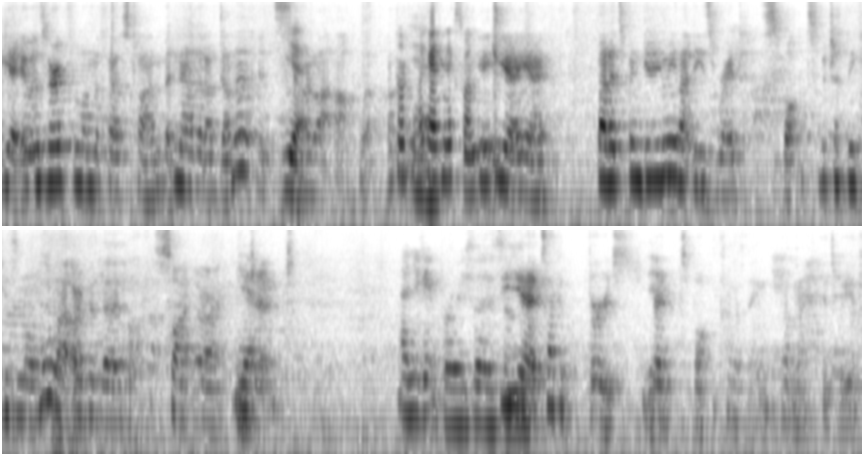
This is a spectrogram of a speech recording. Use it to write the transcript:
yeah, it was very full on the first time, but now that I've done it, it's Yeah. kind of like, oh, well, Huh, okay. Okay, next one. Yeah, yeah, yeah. But it's been giving me like these red spots, which I think is normal, like over the site where I Yeah. inject. And you get bruises. And Yeah, it's like a bruise, Yeah. red spot kind of thing. I don't know, it's weird.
